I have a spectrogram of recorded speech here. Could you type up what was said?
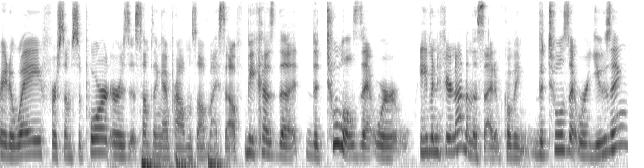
right away for some support or is it something I problem solve myself? Because the the tools that we're even if you're not on the side of coding, the tools that we're using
